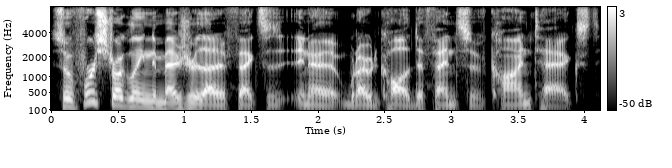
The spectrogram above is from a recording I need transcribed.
So, if we're struggling to measure that effects in a what I would call a defensive context,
